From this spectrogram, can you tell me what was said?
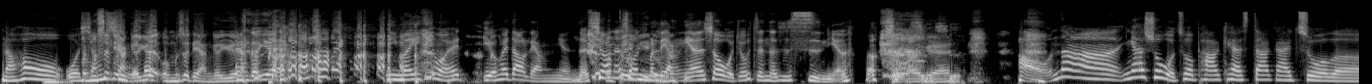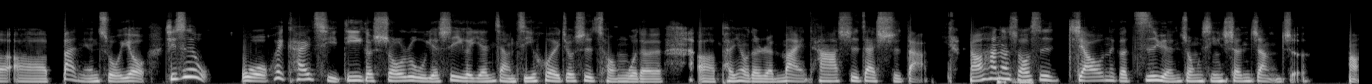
然后我想是两个月，我们是两个月，两个月，你们一定我会也会到两年的。希望那时候你们两年的时候，我就真的是四年了。OK，好，那应该说我做 Podcast 大概做了呃半年左右，其实。我会开启第一个收入，也是一个演讲机会，就是从我的呃朋友的人脉，他是在师大，然后他那时候是教那个资源中心生长者，啊，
